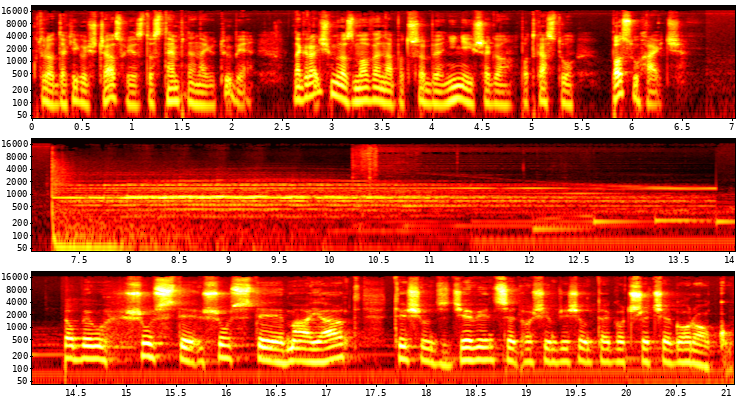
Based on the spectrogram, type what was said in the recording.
które od jakiegoś czasu jest dostępne na YouTubie, nagraliśmy rozmowę na potrzeby niniejszego podcastu Posłuchajcie. To był 6, 6 maja 1983 roku.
